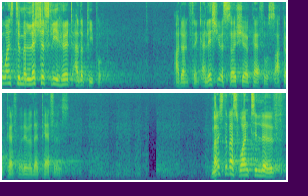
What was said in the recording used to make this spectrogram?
wants to maliciously hurt other people. I don't think, unless you're a sociopath or psychopath, whatever that path is. Most of us want to live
